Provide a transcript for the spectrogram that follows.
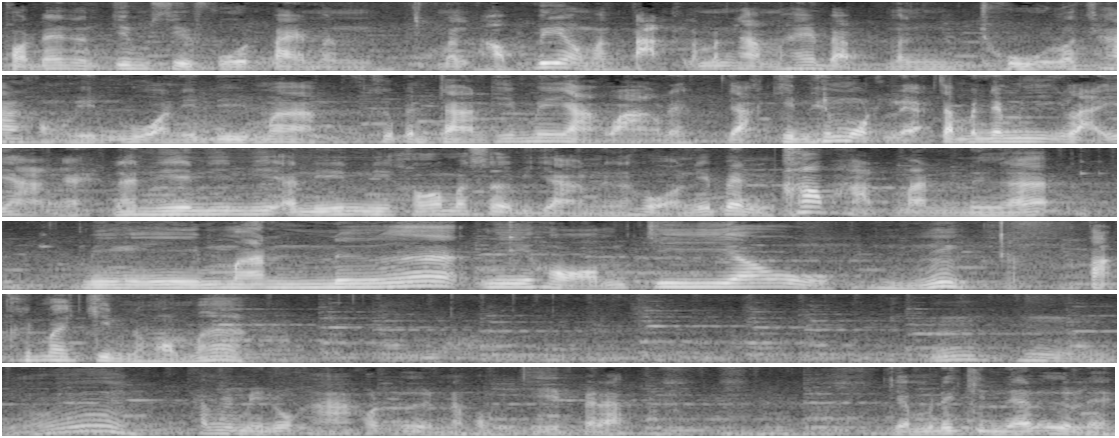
พอได้น้ำจิ้มซีฟู้ดไปมันมันเอาเปรี้ยวมาตัด แล้วมันทำให้แบบมันชูรสชาติของลิ้นวัวนี่ดีมาก คือเป็นจานที่ไม่อยากวางเลย อยากกินให้หมดเลย แต่มันจะมีอีกหลายอย่างไงและนี่นี่นี่อันนี้นี่เขาก็มาเสิร์ฟอีกอย่างหนึงครับผมอันนี้เป็นข้าวผัดมันเนื้อ มีมันเนื้อ มีหอมเจียวตักขึ้นมากลิ่นหอมมากถ้าไม่มีลูกค้าคนอื่นนะผมกรีดไปแล้วยังไม่ได้กินเนื้ออื่นเลย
